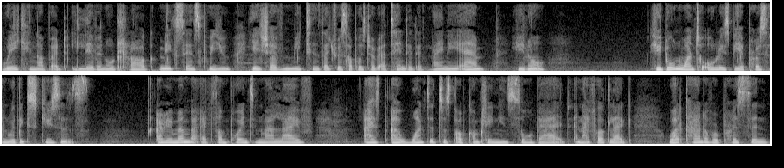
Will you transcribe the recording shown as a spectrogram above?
waking up at 11 o'clock makes sense for you, yet you have meetings that you're supposed to have attended at 9 a.m. You know, you don't want to always be a person with excuses. I remember at some point in my life, I, I wanted to stop complaining so bad. And I felt like, what kind of a person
